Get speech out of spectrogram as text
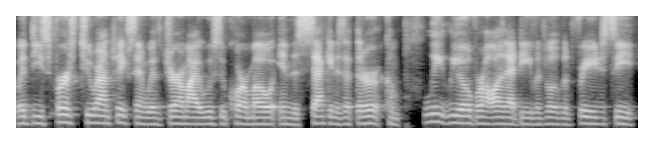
with these first two round picks and with Jeremiah Owusu-Koramoah in the second is that they're completely overhauling that defense both in free agency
